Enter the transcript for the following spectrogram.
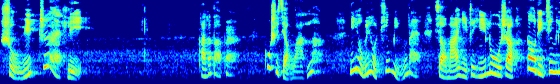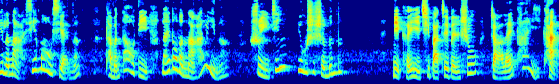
属于这里。好了，宝贝儿，故事讲完了。你有没有听明白小蚂蚁这一路上到底经历了哪些冒险呢？它们到底来到了哪里呢？水晶又是什么呢？你可以去把这本书找来看一看，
